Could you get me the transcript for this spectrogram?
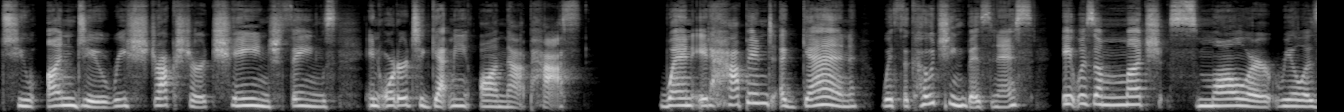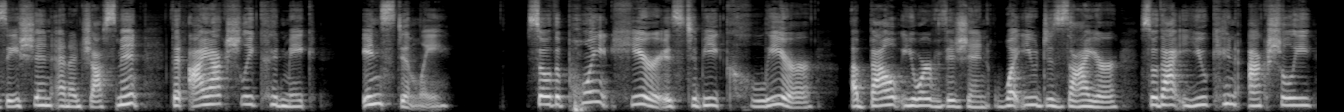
to undo, restructure, change things in order to get me on that path. When it happened again with the coaching business, it was a much smaller realization and adjustment that I actually could make instantly so the point here is to be clear about your vision, what you desire, so that you can actually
